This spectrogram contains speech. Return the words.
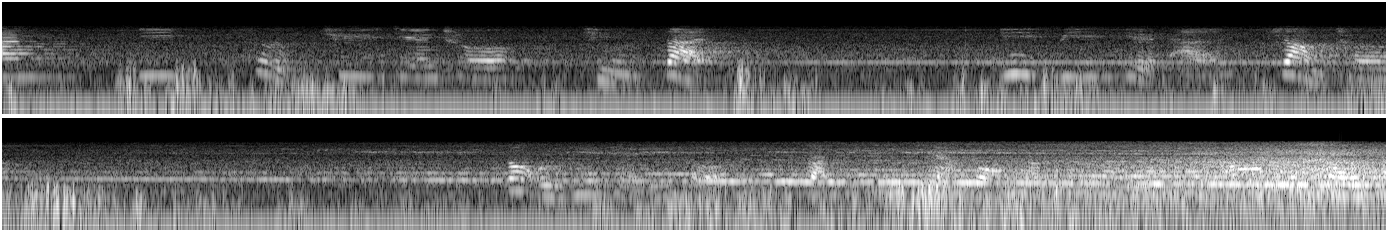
三一次区间车，请在 E B 月台上车。到位旅客你好，十四点五十，彰化。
